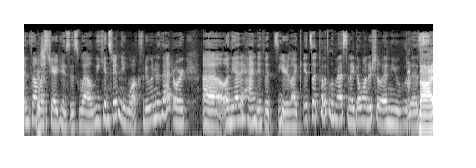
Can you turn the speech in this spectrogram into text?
and Thomas Yes. shared his as well. We can certainly walk through into that, or uh, on the other hand, if it's you're like it's a total mess and I don't want to show any of this. No, I,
